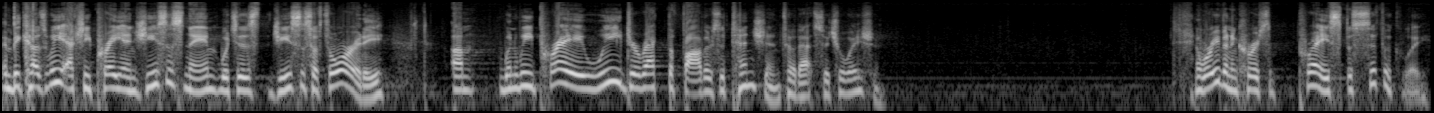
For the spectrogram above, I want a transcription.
and because we actually pray in Jesus' name, which is Jesus' authority, um, when we pray, we direct the Father's attention to that situation. And we're even encouraged to pray specifically.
